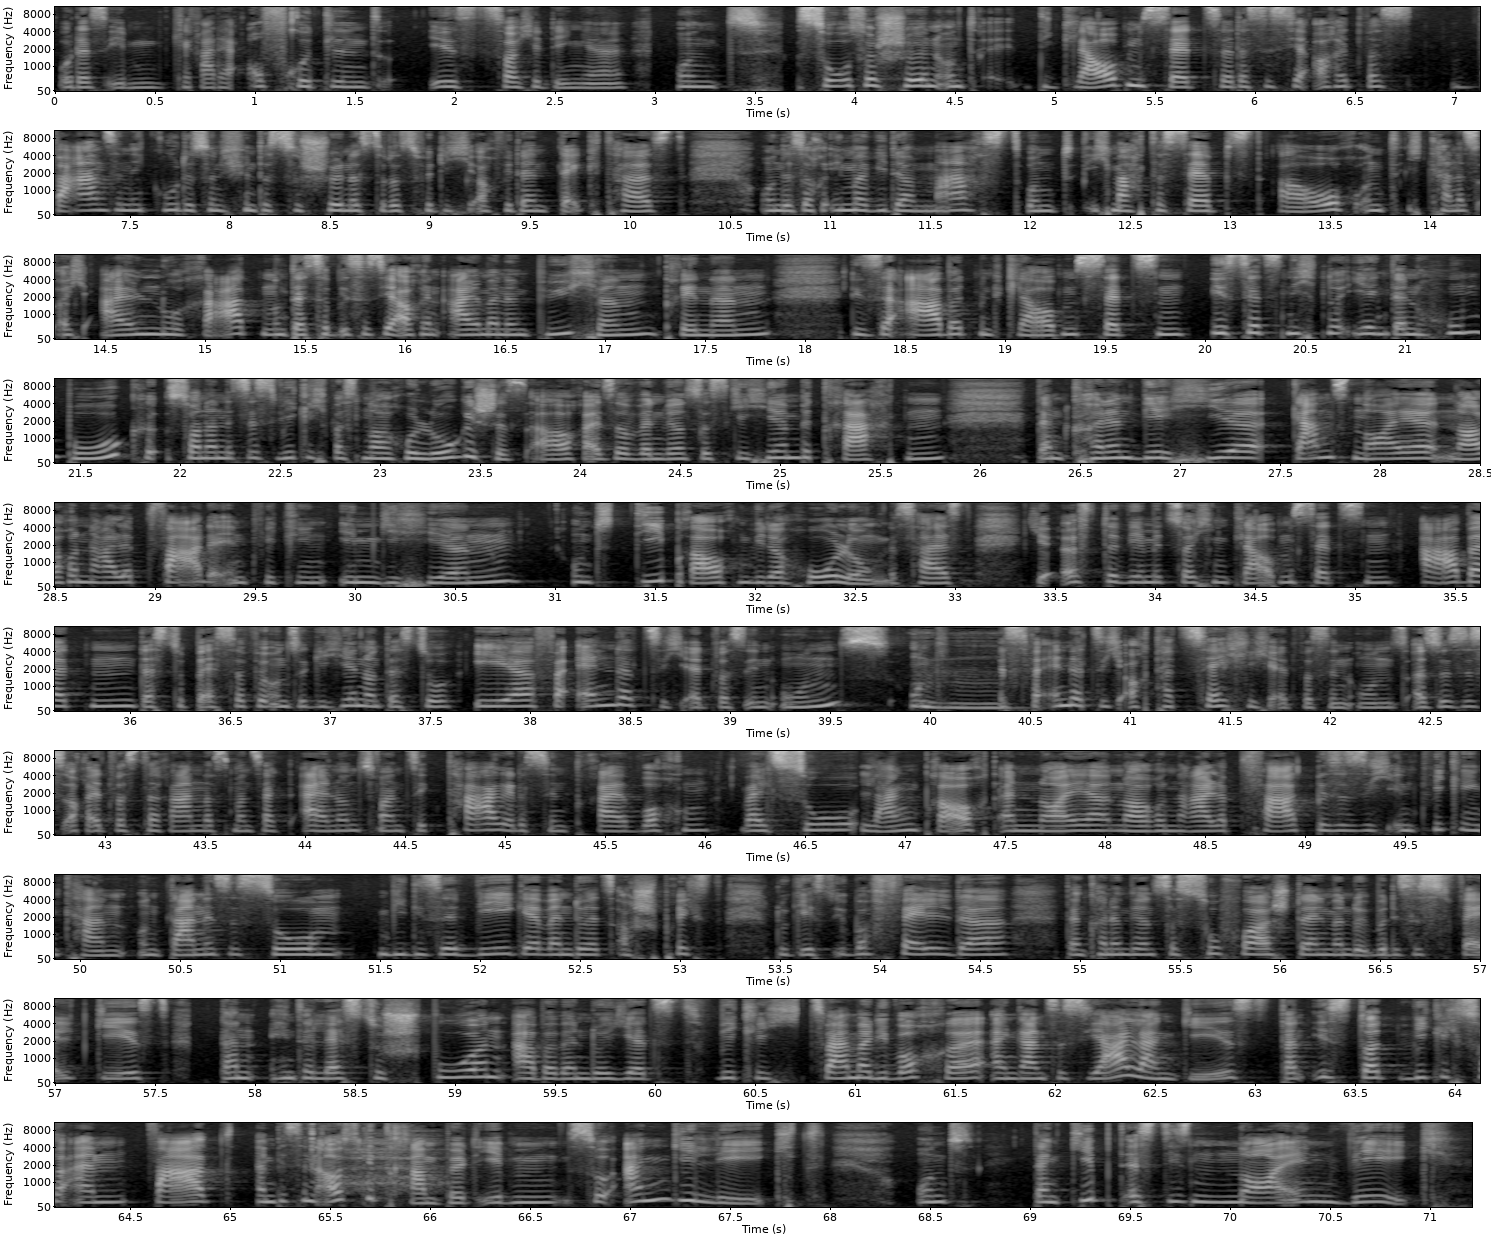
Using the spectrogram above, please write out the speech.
oder es eben gerade aufrüttelnd ist, solche Dinge. Und so, so schön. Und die Glaubenssätze, das ist ja auch etwas wahnsinnig Gutes und ich finde das so schön, dass du das für dich auch wieder entdeckt hast und es auch immer wieder machst und ich mache das selbst auch und ich kann es euch allen nur raten und deshalb ist es ja auch in all meinen Büchern drinnen. Diese Arbeit mit Glaubenssätzen ist jetzt nicht nur irgendein Humbug, sondern es ist wirklich was Neurologisches auch. Also wenn wir uns das Gehirn betrachten, dann können wir hier ganz neue neuronale Pfade entwickeln im Gehirn und die brauchen Wiederholung. Das heißt, je öfter wir mit solchen Glaubenssätzen arbeiten, desto besser für unser Gehirn und desto eher verändert sich etwas in uns und mhm. es verändert sich auch tatsächlich etwas in uns. Also es ist auch etwas daran, dass man sagt 21 Tage, das sind drei Wochen, weil so lang braucht ein neuer neuronaler Pfad, bis er sich entwickeln kann. Und dann ist es so wie diese Wege, wenn du jetzt auch sprichst, du gehst über Felder, dann können wir uns das so vorstellen, wenn du über dieses Feld gehst, dann hinterlässt du Spuren, aber wenn du jetzt wirklich zweimal die Woche ein ganzes Jahr lang gehst, dann ist dort wirklich so ein Pfad ein bisschen ausgetrampelt, eben so angelegt und dann gibt es diesen neuen Weg.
